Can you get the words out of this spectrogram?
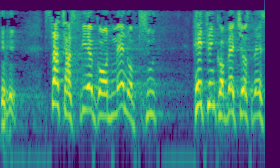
such as fear God, men of truth, hating covetousness,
